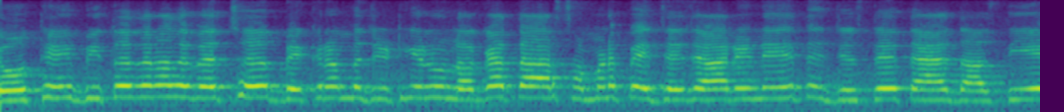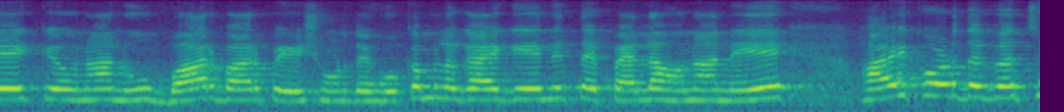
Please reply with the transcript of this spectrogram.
ਤੇ ਉੱਥੇ ਬੀਤੇ ਦਿਨਾਂ ਦੇ ਵਿੱਚ ਬਿਕਰਮ ਮਜੀਠੀਆ ਨੂੰ ਲਗਾਤਾਰ ਸਮਣ ਭੇਜੇ ਜਾ ਰਹੇ ਨੇ ਤੇ ਜਿਸ ਦੇ ਤਹਿਤ ਦੱਸਦੀ ਹੈ ਕਿ ਉਹਨਾਂ ਨੂੰ ਬਾਰ-ਬਾਰ ਪੇਸ਼ ਹੋਣ ਦੇ ਹੁਕਮ ਲਗਾਏ ਗਏ ਨੇ ਤੇ ਪਹਿਲਾਂ ਉਹਨਾਂ ਨੇ ਹਾਈ ਕੋਰਟ ਦੇ ਵਿੱਚ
